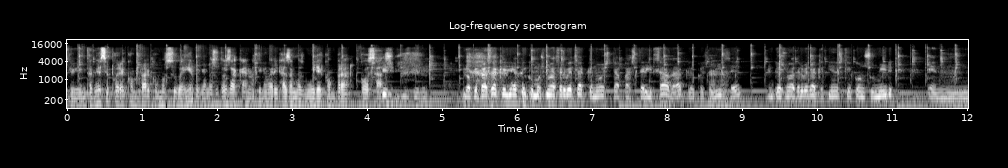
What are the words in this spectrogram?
Que bien, también se puede comprar como souvenir, porque nosotros acá en Latinoamérica somos muy de comprar cosas. Sí, sí, sí, Lo que pasa es que ya que como es una cerveza que no está pasteurizada, creo que se dice, entonces es una cerveza que tienes que consumir en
